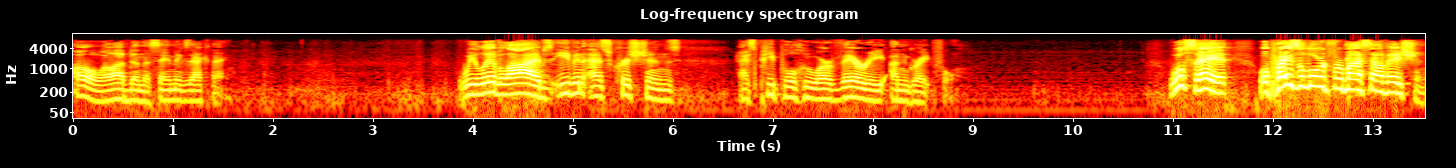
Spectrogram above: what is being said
oh, well, I've done the same exact thing. We live lives, even as Christians, as people who are very ungrateful. We'll say it, well, praise the Lord for my salvation.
